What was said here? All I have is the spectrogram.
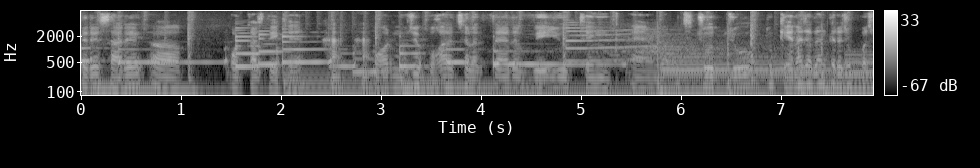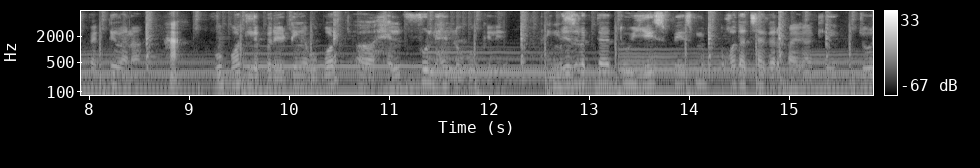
तेरे सारे पॉडकास्ट देखे हैं। हाँ, हाँ, और मुझे बहुत अच्छा लगता है the way you think and जो जो तू कहना चाहता है तेरा जो पर्सपेक्टिव है ना हाँ। वो बहुत लिबरेटिंग है वो बहुत हेल्पफुल है लोगों के लिए। मुझे ऐसा लगता है तू ये स्पेस में बहुत अच्छा कर पाएगा कि जो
